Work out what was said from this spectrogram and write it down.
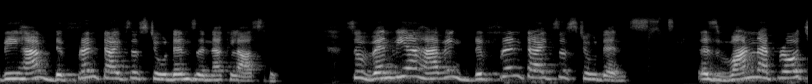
we have different types of students in a classroom. So, when we are having different types of students, is one approach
